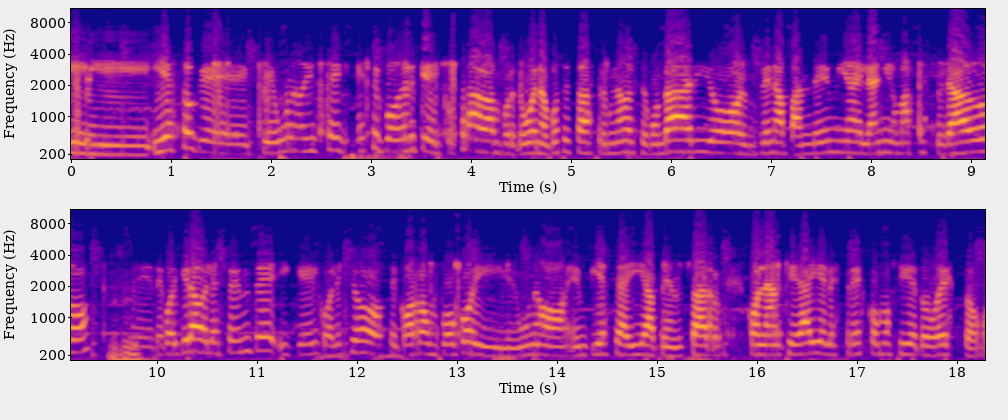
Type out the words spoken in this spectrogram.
Y, y esto que, que uno dice, este poder que usaban, porque bueno, vos estabas terminando el secundario, en plena pandemia, el año más esperado de, de cualquier adolescente y que el colegio se corra un poco y uno empiece ahí a pensar con la ansiedad y el estrés cómo sigue todo esto.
